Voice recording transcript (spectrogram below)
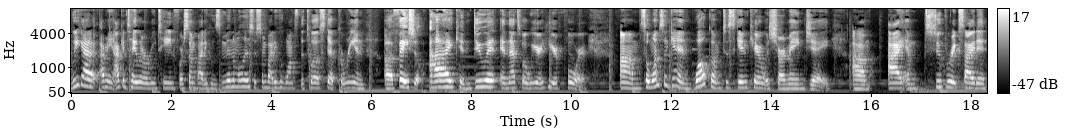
we got i mean i can tailor a routine for somebody who's minimalist or somebody who wants the 12 step korean uh, facial. I can do it and that's what we are here for. Um, so once again welcome to skincare with charmaine j. Um, i am super excited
